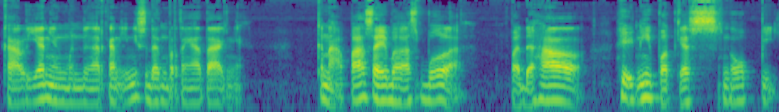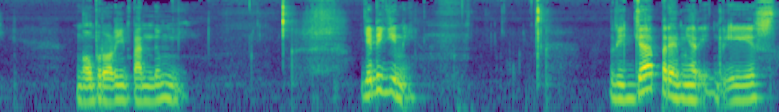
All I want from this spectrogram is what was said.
kalian yang mendengarkan ini sedang bertanya-tanya. Kenapa saya bahas bola? Padahal ini podcast ngopi. Ngobrolin pandemi. Jadi gini, Liga Premier Inggris,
